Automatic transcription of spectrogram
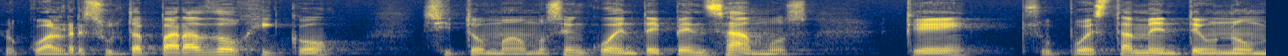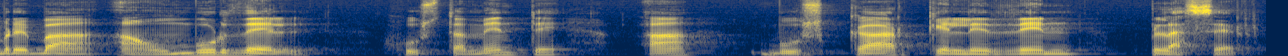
lo cual resulta paradójico si tomamos en cuenta y pensamos que supuestamente un hombre va a un burdel justamente a buscar que le den placer.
